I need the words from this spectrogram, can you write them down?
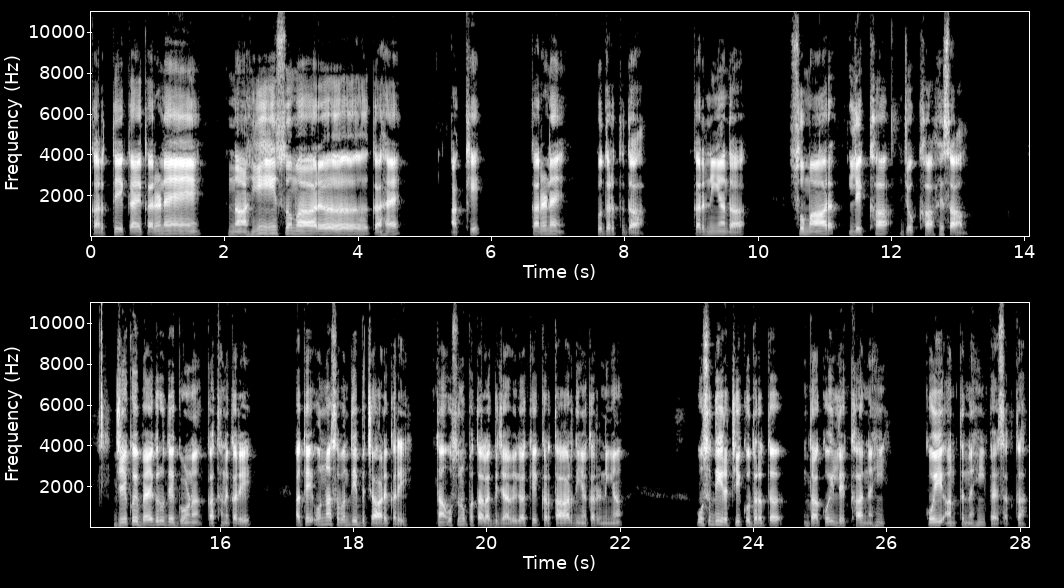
ਕਰਤੇ ਕੈ ਕਰਣੈ, ਨਾਹੀ ਸੁਮਾਰ, ਕਹੈ, ਆਖੇ, ਕਰਣੈ ਕੁਦਰਤ ਦਾ, ਕਰਨੀਆਂ ਦਾ ਸੁਮਾਰ, ਲੇਖਾ, ਜੋਖਾ, ਹਿਸਾਬ। ਜੇ ਕੋਈ ਵਾਹਿਗੁਰੂ ਦੇ ਗੁਣ ਕਥਨ ਕਰੇ ਅਤੇ ਉਹਨਾਂ ਸੰਬੰਧੀ ਵਿਚਾਰ ਕਰੇ, ਤਾਂ ਉਸ ਨੂੰ ਪਤਾ ਲੱਗ ਜਾਵੇਗਾ ਕਿ ਕਰਤਾਰ ਦੀਆਂ ਕਰਨੀਆਂ, ਉਸ ਦੀ ਰਚੀ ਕੁਦਰਤ ਦਾ ਕੋਈ ਲੇਖਾ ਨਹੀਂ, ਕੋਈ ਅੰਤ ਨਹੀਂ ਪੈ ਸਕਦਾ।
